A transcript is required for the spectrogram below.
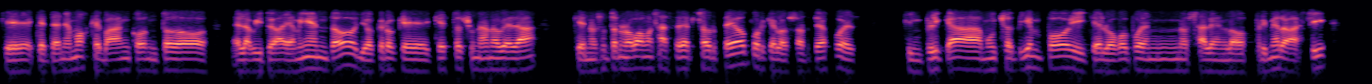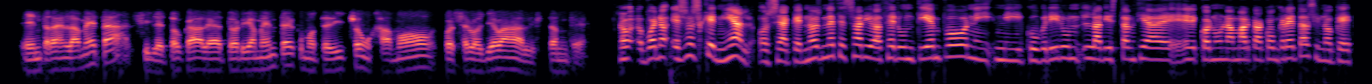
que, que tenemos que van con todo el habituallamiento. Yo creo que, que esto es una novedad que nosotros no vamos a hacer sorteo porque los sorteos pues implica mucho tiempo y que luego pues no salen los primeros. Así entra en la meta si le toca aleatoriamente como te he dicho un jamón pues se lo lleva al instante bueno, eso es genial. O sea, que no es necesario hacer un tiempo ni, ni cubrir un, la distancia eh, con una marca concreta, sino que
